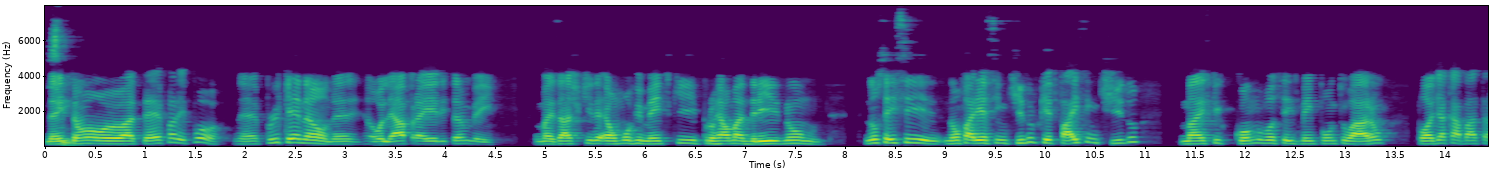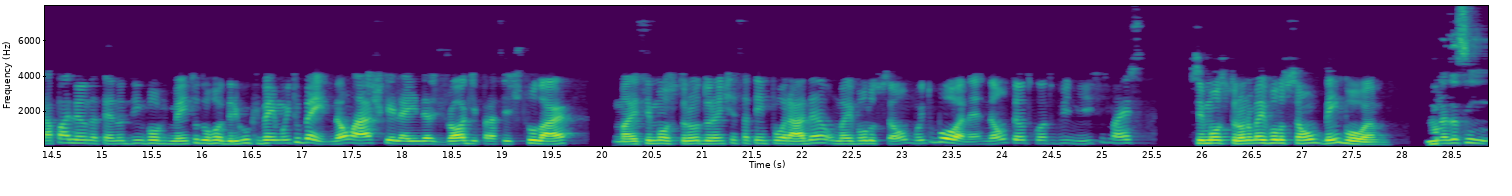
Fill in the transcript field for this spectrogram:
Né? Sim. Então, eu até falei, pô, né? Por que não, né? Olhar para ele também. Mas acho que é um movimento que pro Real Madrid não não sei se não faria sentido, porque faz sentido, mas que como vocês bem pontuaram, pode acabar atrapalhando até no desenvolvimento do Rodrigo, que vem muito bem. Não acho que ele ainda jogue para ser titular, mas se mostrou durante essa temporada uma evolução muito boa, né? Não tanto quanto o Vinícius, mas se mostrou numa evolução bem boa. Mas assim,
